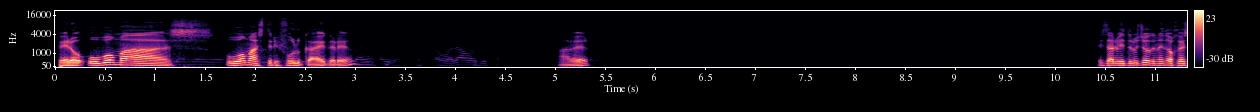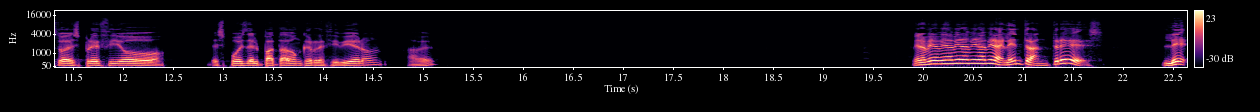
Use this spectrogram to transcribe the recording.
Pero hubo más, hubo más trifulca, eh, creo. A ver. Este arbitrucho teniendo gesto de desprecio después del patadón que recibieron. A ver. Mira, mira, mira, mira, mira, mira. Le entran tres. Le...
